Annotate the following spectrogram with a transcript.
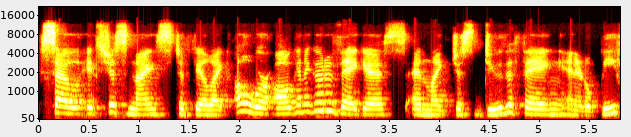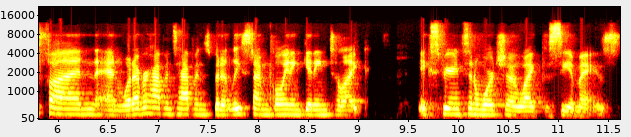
So it's just nice to feel like, oh, we're all going to go to Vegas and like just do the thing and it'll be fun and whatever happens, happens. But at least I'm going and getting to like experience an award show like the CMAs.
